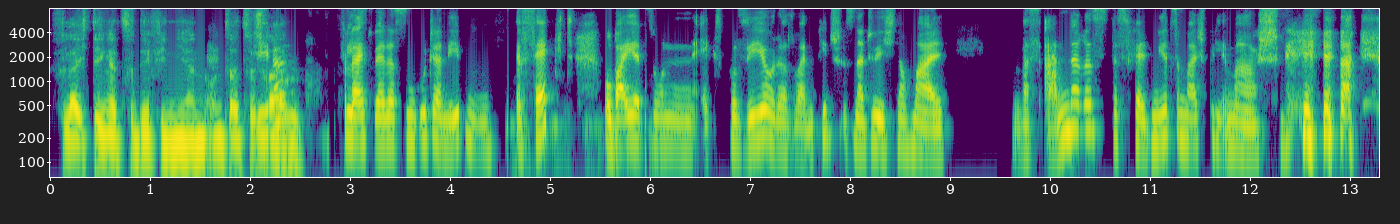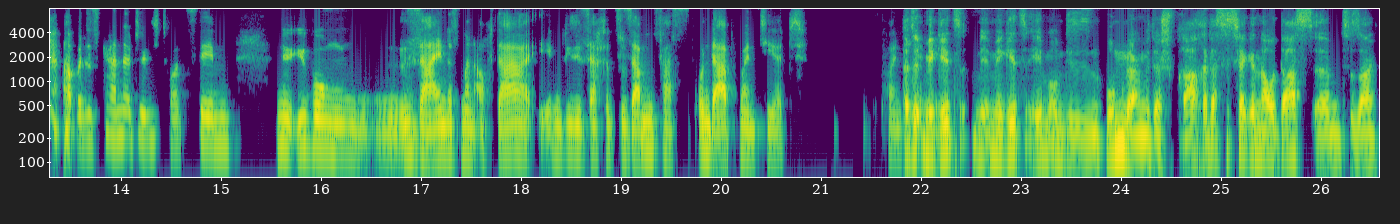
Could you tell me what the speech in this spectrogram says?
vielleicht Dinge zu definieren und zu schreiben. Ja, vielleicht wäre das ein guter Nebeneffekt. Wobei jetzt so ein Exposé oder so ein Pitch ist natürlich nochmal was anderes. Das fällt mir zum Beispiel immer schwer. Aber das kann natürlich trotzdem eine Übung sein, dass man auch da irgendwie die Sache zusammenfasst und da pointiert. Pointiert. Also mir geht es mir, mir geht's eben um diesen Umgang mit der Sprache. Das ist ja genau das, ähm, zu sagen,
